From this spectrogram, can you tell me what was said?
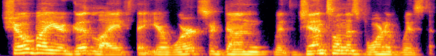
Show by your good life that your works are done with gentleness born of wisdom.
